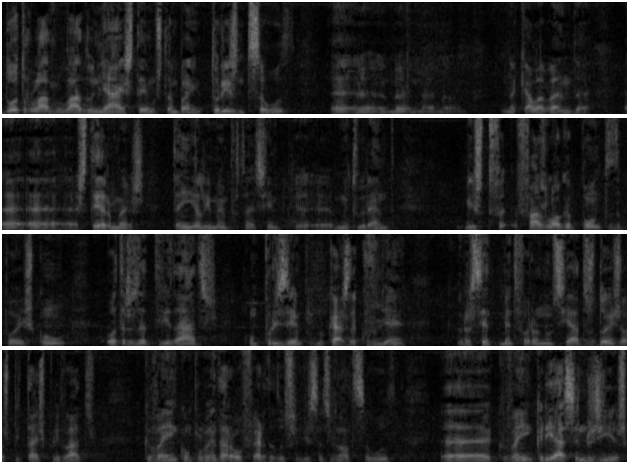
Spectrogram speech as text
Do outro lado, do lado do Unhais, temos também turismo de saúde, na, na, na, naquela banda, as termas têm ali uma importância muito grande. Isto faz logo a ponte depois com outras atividades, como por exemplo, no caso da Covilhã, recentemente foram anunciados dois hospitais privados que vêm complementar a oferta do Serviço Nacional de Saúde, uh, que vêm criar sinergias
